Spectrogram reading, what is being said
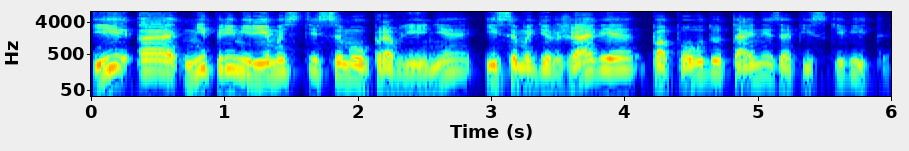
И о непримиримости самоуправления и самодержавия по поводу тайной записки Виты.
